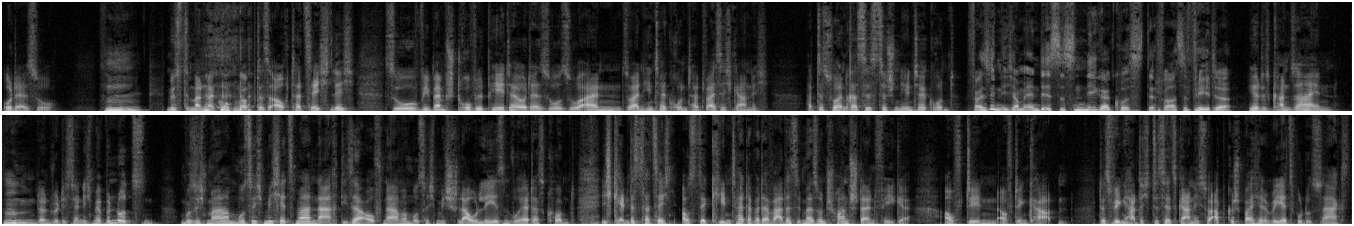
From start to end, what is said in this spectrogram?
oder so. Hm, müsste man mal gucken, ob das auch tatsächlich so wie beim Struwwelpeter oder so so ein so einen Hintergrund hat, weiß ich gar nicht. Hat das so einen rassistischen Hintergrund? Weiß ich nicht. Am Ende ist es ein Negerkuss, der schwarze Peter. Ja, das kann sein. Hm, dann würde ich es ja nicht mehr benutzen. Muss ich mal, muss ich mich jetzt mal nach dieser Aufnahme, muss ich mich schlau lesen, woher das kommt. Ich kenne das tatsächlich aus der Kindheit, aber da war das immer so ein Schornsteinfeger auf den, auf den Karten. Deswegen hatte ich das jetzt gar nicht so abgespeichert, aber jetzt, wo du sagst,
